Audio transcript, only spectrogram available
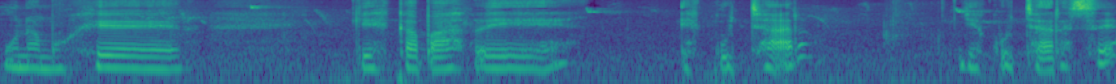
una mujer que es capaz de escuchar y escucharse,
